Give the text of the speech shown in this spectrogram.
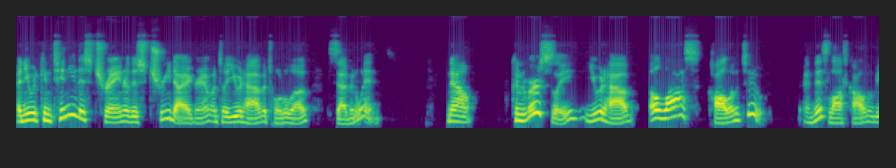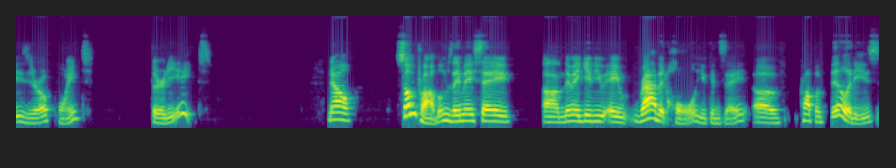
And you would continue this train or this tree diagram until you would have a total of seven wins. Now, conversely, you would have a loss column too. And this loss column would be 0.38. Now, some problems, they may say, um, they may give you a rabbit hole, you can say, of probabilities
